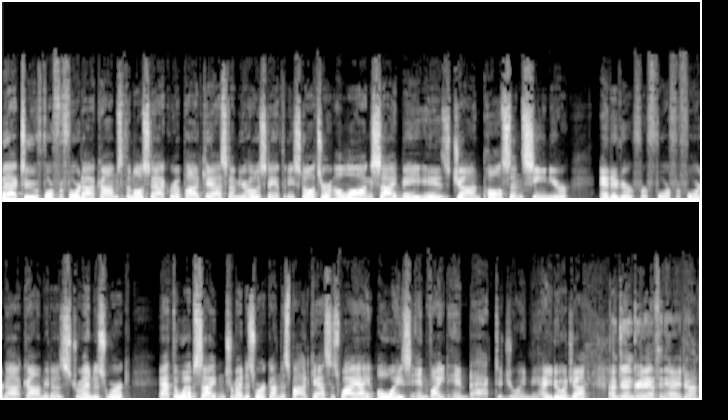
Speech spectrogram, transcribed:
back to 4for4.com's The Most Accurate Podcast. I'm your host, Anthony Stalter. Alongside me is John Paulsen, senior editor for 4for4.com. He does tremendous work at the website and tremendous work on this podcast. That's why I always invite him back to join me. How you doing, John? I'm doing great, Anthony. How are you doing?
